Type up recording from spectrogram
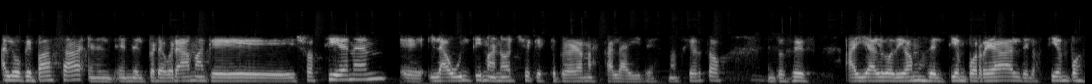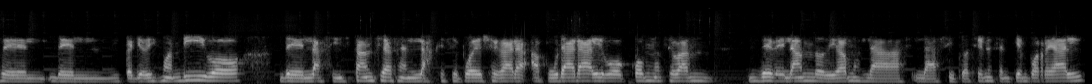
algo que pasa en el, en el programa que ellos tienen eh, la última noche que este programa está al aire, ¿no es cierto? Entonces hay algo, digamos, del tiempo real, de los tiempos del, del periodismo en vivo, de las instancias en las que se puede llegar a apurar algo, cómo se van develando, digamos, las, las situaciones en tiempo real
